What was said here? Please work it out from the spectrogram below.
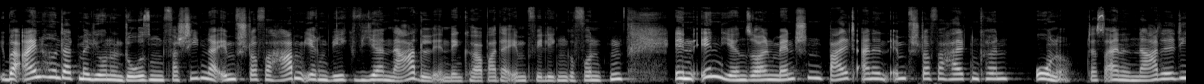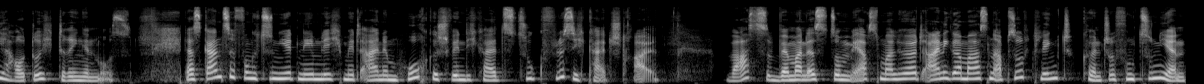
Über 100 Millionen Dosen verschiedener Impfstoffe haben ihren Weg via Nadel in den Körper der Impfwilligen gefunden. In Indien sollen Menschen bald einen Impfstoff erhalten können, ohne dass eine Nadel die Haut durchdringen muss. Das Ganze funktioniert nämlich mit einem Hochgeschwindigkeitszug Flüssigkeitsstrahl. Was, wenn man es zum ersten Mal hört, einigermaßen absurd klingt, könnte funktionieren.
